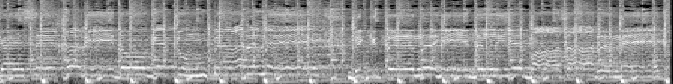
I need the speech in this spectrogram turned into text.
कैसे खरीद?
